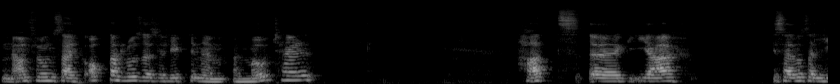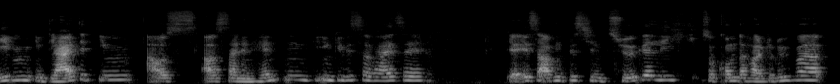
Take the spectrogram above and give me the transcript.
in Anführungszeichen obdachlos, also er lebt in einem, einem Motel, hat äh, ja ist halt sein Leben entgleitet ihm aus, aus seinen Händen in gewisser Weise. Er ist auch ein bisschen zögerlich, so kommt er halt rüber,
